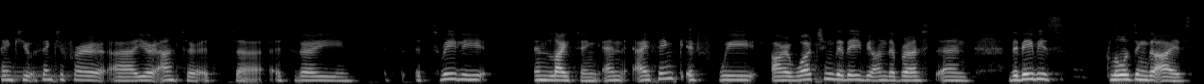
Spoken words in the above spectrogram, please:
Thank you. Thank you for uh, your answer. It's uh, it's very it's it's really enlightening. And I think if we are watching the baby on the breast and the baby's closing the eyes,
